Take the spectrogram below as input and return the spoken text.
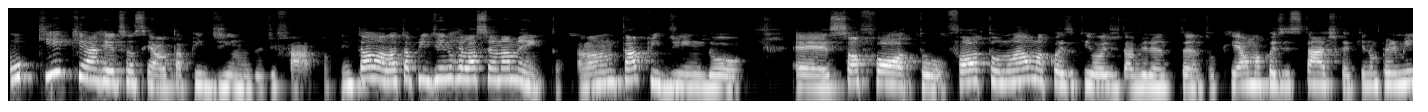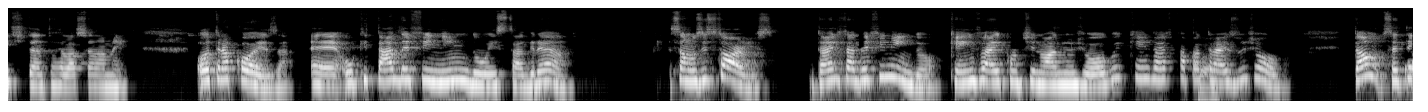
o que, que a rede social está pedindo de fato. Então, ela está pedindo relacionamento, ela não está pedindo é, só foto. Foto não é uma coisa que hoje está virando tanto, que é uma coisa estática, que não permite tanto relacionamento. Outra coisa, é, o que está definindo o Instagram são os stories. Então ele está definindo quem vai continuar no jogo e quem vai ficar para claro. trás do jogo. Então você tem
